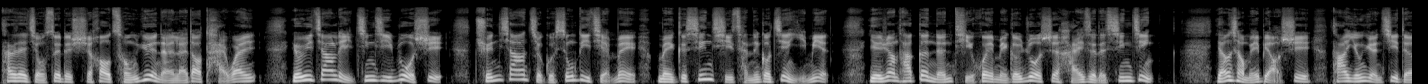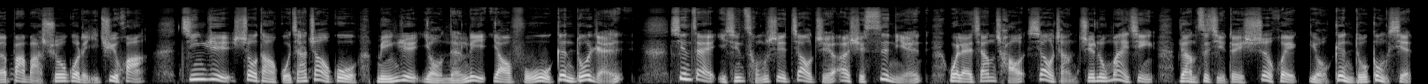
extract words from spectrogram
她在九岁的时候从越南来到台湾，由于家里经济弱势，全家九个兄弟姐妹每个星期才能够见一面，也让她更能体会每个弱势孩子的心境。杨小梅表示，她永远记得爸爸说过的一句话：“今日受到国家照顾，明日有能力要服务更多人。”现在已经从事教职二十四年，未来将朝校长之路迈进，让自己对社会有更多贡献。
